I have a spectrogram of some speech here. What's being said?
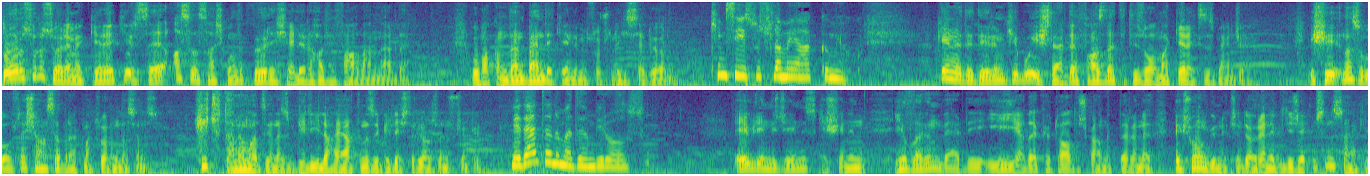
Doğrusunu söylemek gerekirse asıl saçmalık böyle şeyleri hafife alanlarda. Bu bakımdan ben de kendimi suçlu hissediyorum. Kimseyi suçlamaya hakkım yok. Gene de derim ki bu işlerde fazla titiz olmak gereksiz bence. İşi nasıl olsa şansa bırakmak zorundasınız. Hiç tanımadığınız biriyle hayatınızı birleştiriyorsunuz çünkü. Neden tanımadığım biri olsun? Evleneceğiniz kişinin yılların verdiği iyi ya da kötü alışkanlıklarını 5-10 gün içinde öğrenebilecek misiniz sanki?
